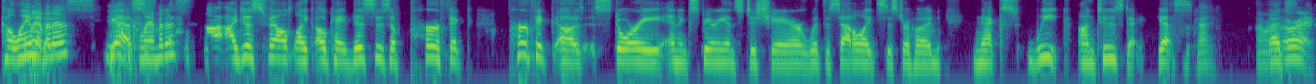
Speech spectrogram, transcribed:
calamitous. calamitous? Yeah, yes. Calamitous. I, I just felt like, okay, this is a perfect perfect uh, story and experience to share with the satellite sisterhood next week on Tuesday. Yes. Okay. All right. That's, All right.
